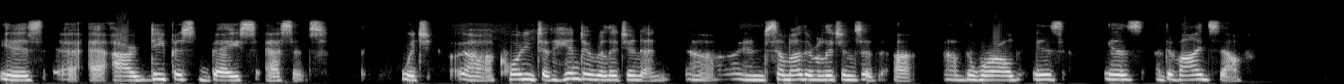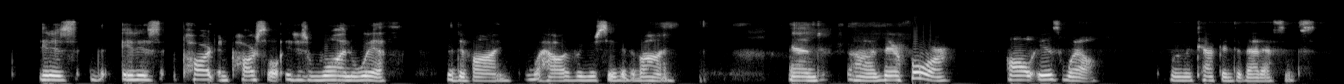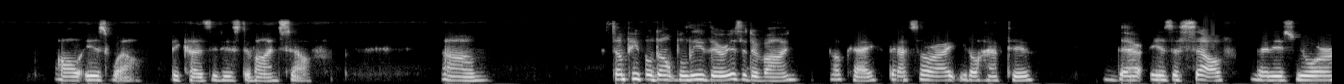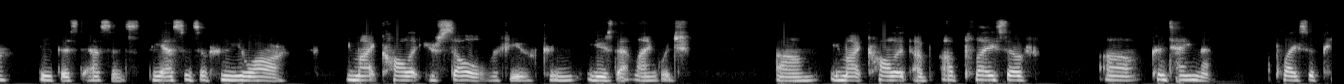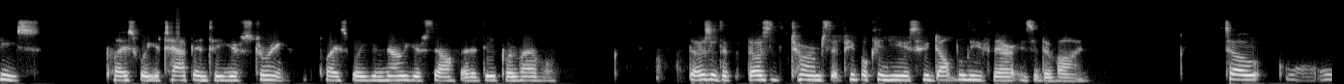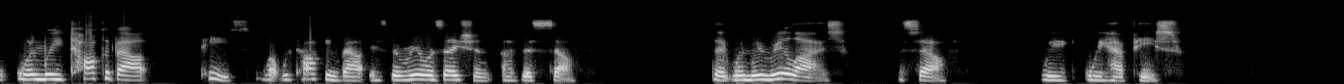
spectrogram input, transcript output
It is uh, our deepest base essence, which, uh, according to the Hindu religion and uh, and some other religions of uh, of the world, is is a divine self. It is it is part and parcel. It is one with the divine, however you see the divine. And uh, therefore, all is well when we tap into that essence. All is well because it is divine self. Um, some people don't believe there is a divine. Okay, that's all right. You don't have to. There is a self that is your deepest essence, the essence of who you are. You might call it your soul if you can use that language. Um, you might call it a, a place of uh, containment, a place of peace, a place where you tap into your strength, a place where you know yourself at a deeper level. Those are the those are the terms that people can use who don't believe there is a divine. So when we talk about peace, what we're talking about is the realization of this self. That when we realize the self, we we have peace.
